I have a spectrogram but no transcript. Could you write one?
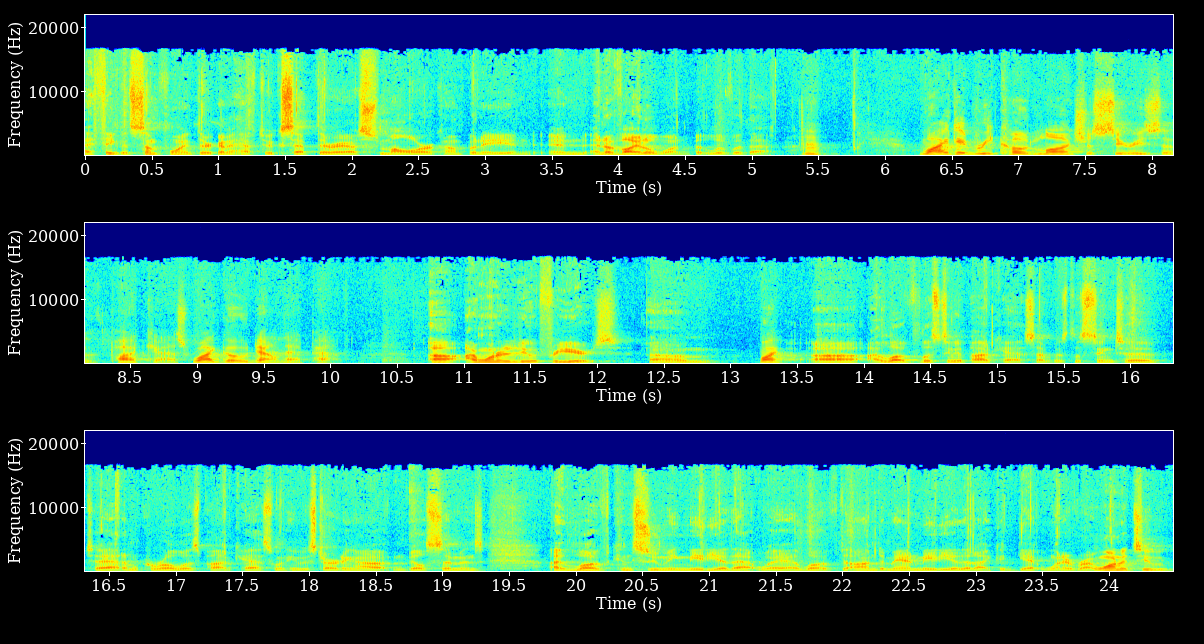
I think at some point they're going to have to accept they're a smaller company and, and, and a vital one, but live with that. Mm. Why did Recode launch a series of podcasts? Why go down that path? Uh, I wanted to do it for years. Um, Why? Uh, I love listening to podcasts. I was listening to, to Adam Carolla's podcast when he was starting out and Bill Simmons. I loved consuming media that way. I loved on demand media that I could get whenever I wanted to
